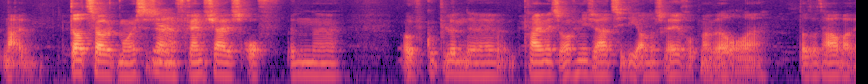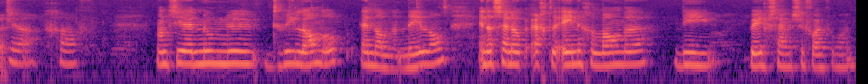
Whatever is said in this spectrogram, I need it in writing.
nou, dat zou het mooiste zijn, Ja. een franchise of een eh, overkoepelende primates organisatie die alles regelt, maar wel eh, dat het haalbaar is. Ja, gaaf. Want je noemt nu drie landen op en dan Nederland. En dat zijn ook echt de enige landen die bezig zijn met Survival Run.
